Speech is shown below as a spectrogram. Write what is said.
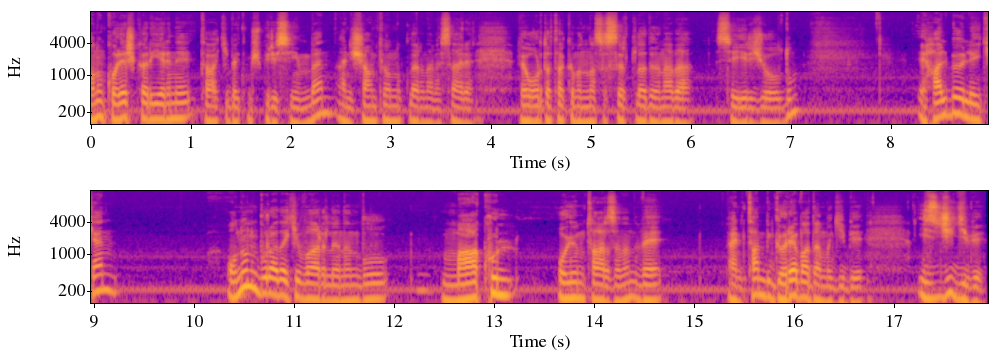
Onun kolej kariyerini takip etmiş birisiyim ben. Hani şampiyonluklarına vesaire ve orada takımın nasıl sırtladığına da seyirci oldum. E hal böyleyken onun buradaki varlığının bu makul oyun tarzının ve hani tam bir görev adamı gibi izci gibi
